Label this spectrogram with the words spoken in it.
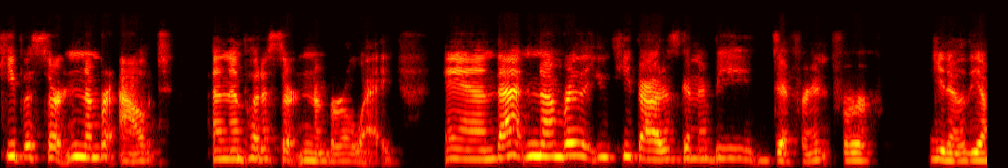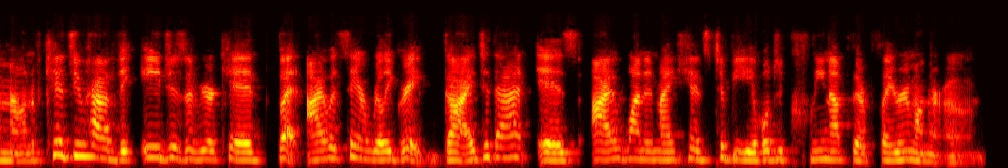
keep a certain number out and then put a certain number away. And that number that you keep out is going to be different for you know the amount of kids you have the ages of your kids but i would say a really great guide to that is i wanted my kids to be able to clean up their playroom on their own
